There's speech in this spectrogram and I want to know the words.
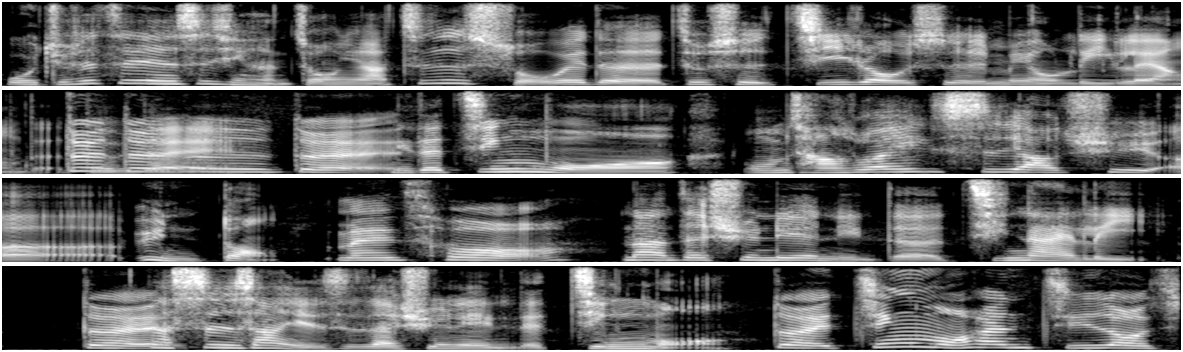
我觉得这件事情很重要，这是所谓的就是肌肉是没有力量的，不对？对对对对，你的筋膜，我们常说，哎、是要去呃运动，没错，那在训练你的肌耐力，对那事实上也是在训练你的筋膜。对，筋膜和肌肉其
